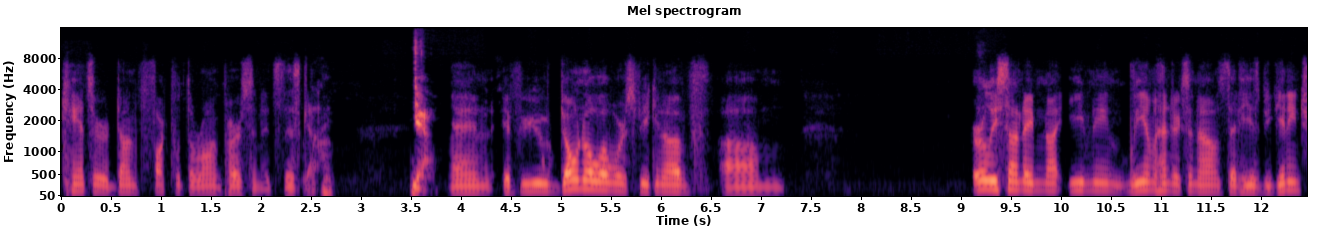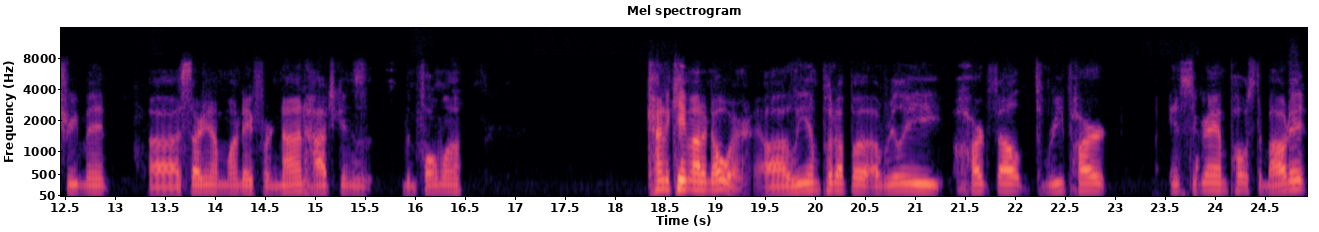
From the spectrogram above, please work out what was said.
cancer done fucked with the wrong person, it's this guy. Yeah. And if you don't know what we're speaking of, um, early Sunday night evening, Liam Hendriks announced that he is beginning treatment uh, starting on Monday for non-Hodgkin's lymphoma. Kind of came out of nowhere. Uh, Liam put up a, a really heartfelt three-part Instagram post about it,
